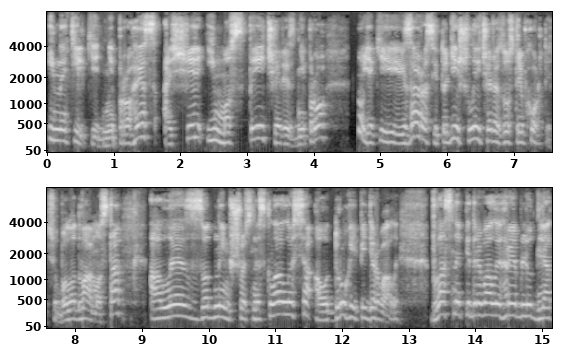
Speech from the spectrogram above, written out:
І не тільки Дніпрогес, а ще і мости через Дніпро, ну які зараз і тоді йшли через острів Хортицю. Було два моста, але з одним щось не склалося, а от другий підірвали. Власне, підривали греблю для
